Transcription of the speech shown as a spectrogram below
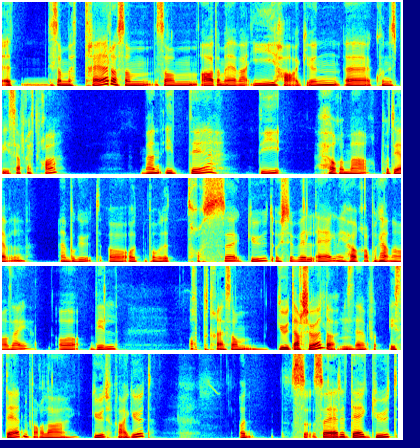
et, liksom et tre da, som, som Adam og Eva i hagen uh, kunne spise fritt fra. Men i det de hører mer på djevelen enn på Gud, og, og på en måte trosser Gud og ikke vil egentlig høre på hva han har å si, og vil opptre som guder sjøl, da, Mm. istedenfor å la Gud få være Gud. Og så, så er det det Gud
